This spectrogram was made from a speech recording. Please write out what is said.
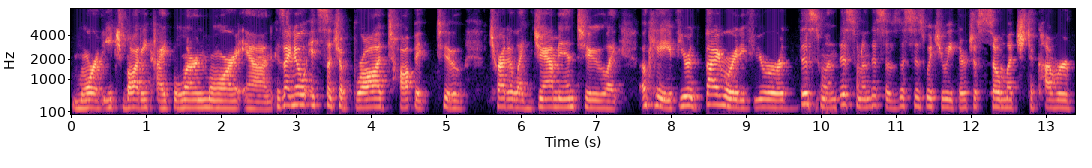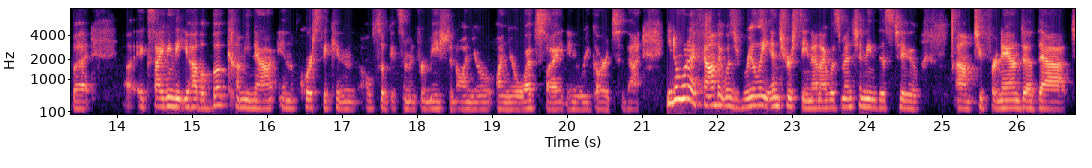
more of each body type, learn more. And because I know it's such a broad topic to try to like jam into, like, okay, if you're thyroid, if you're this one, this one, and this is, this is what you eat. There's just so much to cover, but uh, exciting that you have a book coming out and of course they can also get some information on your on your website in regards to that you know what i found that was really interesting and i was mentioning this to um, to fernanda that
